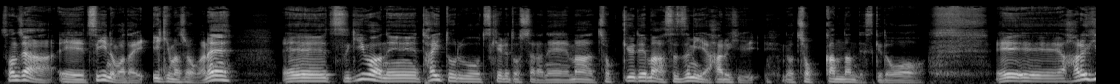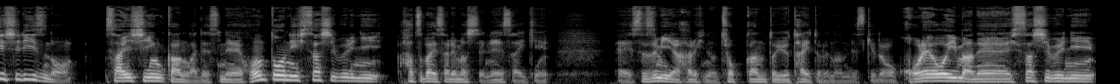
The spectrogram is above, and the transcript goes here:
そんじゃあ、えー、次の話題行きましょうかね。えー、次はね、タイトルをつけるとしたらね、まあ直球でまあ、鈴宮春日の直感なんですけど、えー、春日シリーズの最新刊がですね、本当に久しぶりに発売されましてね、最近。えー、鈴宮春日の直感というタイトルなんですけど、これを今ね、久しぶりに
